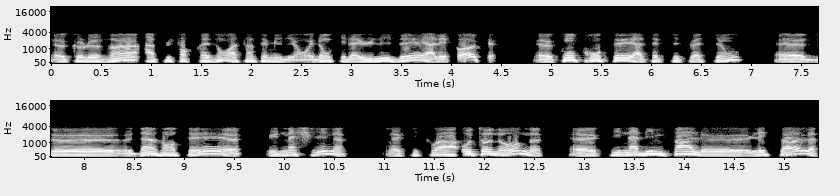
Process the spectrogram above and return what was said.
que le vin à plus forte raison à Saint-Émilion. Et donc il a eu l'idée à l'époque, confronté à cette situation, euh, de d'inventer euh, une machine euh, qui soit autonome, qui n'abîme pas le, les sols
